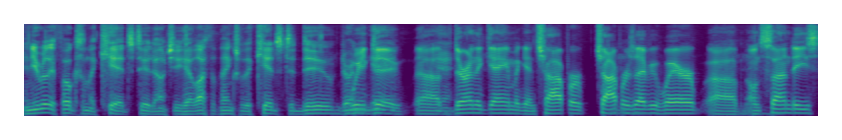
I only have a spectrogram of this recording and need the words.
And you really focus on the kids too, don't you? You have lots of things for the kids to do during we the game. do uh, Yeah. during the game again. Chopper choppers everywhere uh, on Sundays.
